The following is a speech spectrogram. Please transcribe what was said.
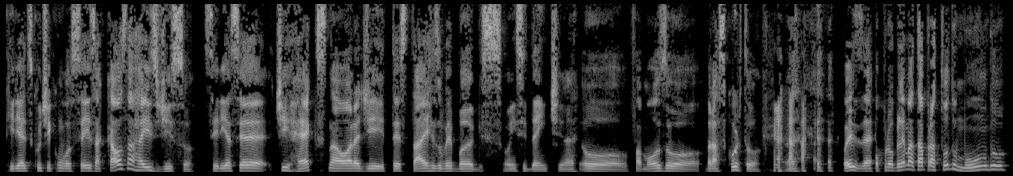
queria discutir com vocês a causa raiz disso seria ser T-Rex na hora de testar e resolver bugs ou incidente, né? O famoso braço curto. Né? pois é. O problema tá para todo mundo,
